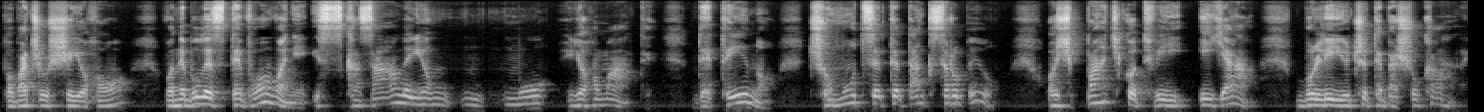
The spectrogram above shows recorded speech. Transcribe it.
Побачивши його, вони були здивовані і сказали йому його мати: Дитино, чому це ти так зробив? Ось батько твій і я, боліючи тебе шукали.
